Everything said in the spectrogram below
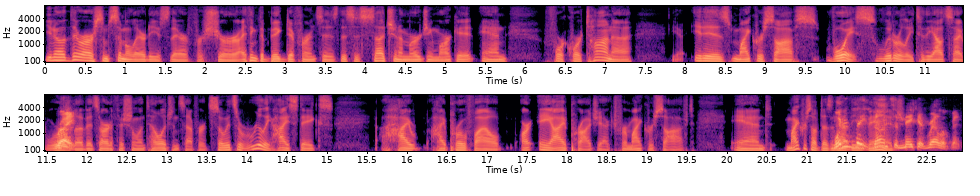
You know, there are some similarities there for sure. I think the big difference is this is such an emerging market. And for Cortana, it is Microsoft's voice, literally, to the outside world Right. of its artificial intelligence efforts. So it's a really high stakes, high high profile AI project for Microsoft. And Microsoft doesn't What have have the they done to make it relevant?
